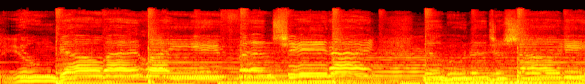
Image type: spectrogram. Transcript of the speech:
用表白换一份期待，能不能就少一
